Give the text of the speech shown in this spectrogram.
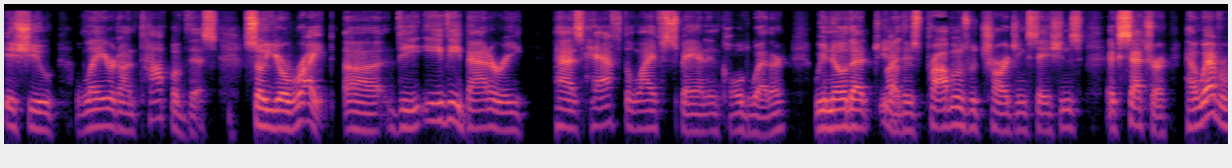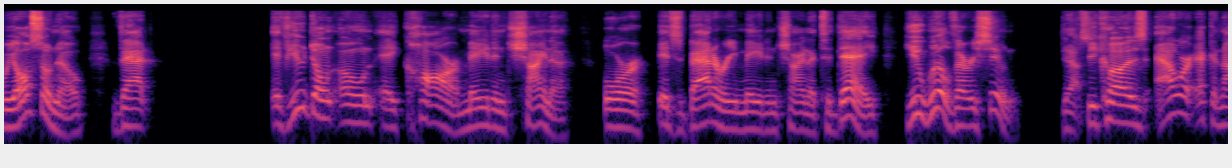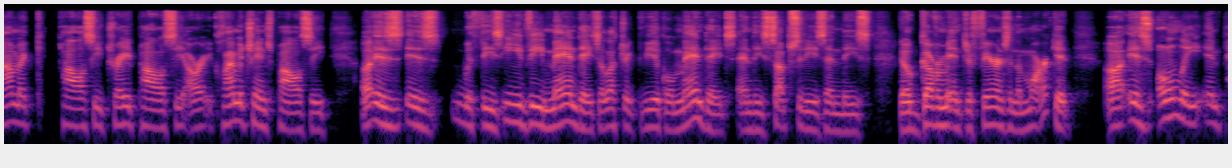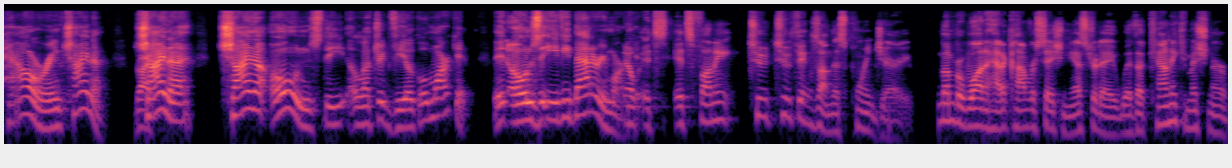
issue layered on top of this. So you're right. Uh, the EV battery has half the lifespan in cold weather. We know that you right. know there's problems with charging stations, etc. However, we also know that if you don't own a car made in China or its battery made in China today, you will very soon. Yes. Because our economic policy, trade policy, our climate change policy uh, is is with these EV mandates, electric vehicle mandates, and these subsidies and these you know government interference in the market uh, is only empowering China. Right. China China owns the electric vehicle market. It owns the EV battery market. No, it's it's funny. Two two things on this point, Jerry number one, I had a conversation yesterday with a county commissioner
